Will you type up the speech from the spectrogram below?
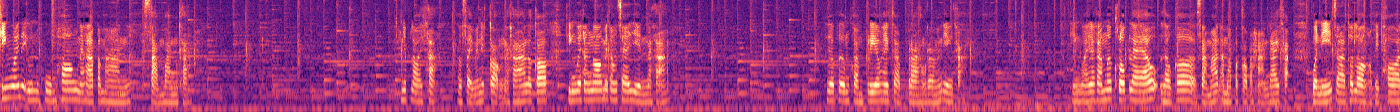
ทิ้งไว้ในอุณหภูมิห้องนะคะประมาณ 3 วันค่ะ เรียบร้อยค่ะ เราใส่ไว้ในกล่องนะคะ แล้วก็ทิ้งไว้ข้างนอกไม่ต้องแช่เย็นนะคะ เพื่อเพิ่มความเปรี้ยวให้กับปลาของเรานั่นเองค่ะทิ้งไว้นะคะเมื่อครบแล้วเราก็สามารถเอามาประกอบอาหารได้ค่ะ วันนี้จะทดลองเอาไปทอด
